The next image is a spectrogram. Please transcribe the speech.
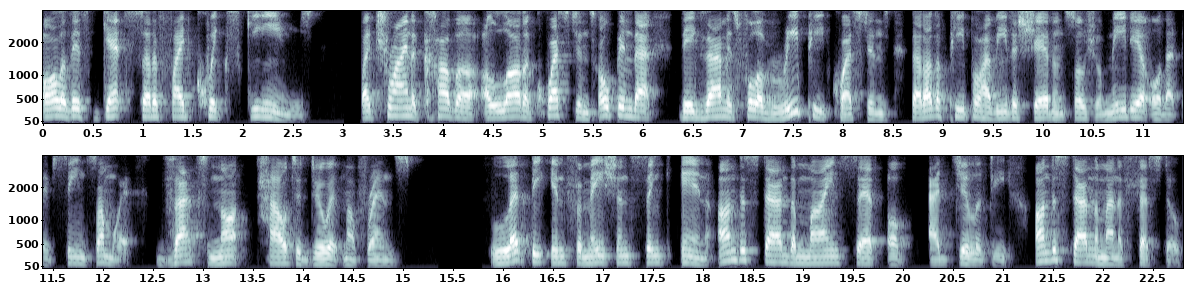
all of this get certified quick schemes by trying to cover a lot of questions, hoping that the exam is full of repeat questions that other people have either shared on social media or that they've seen somewhere. That's not how to do it, my friends. Let the information sink in. Understand the mindset of agility. Understand the manifesto.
